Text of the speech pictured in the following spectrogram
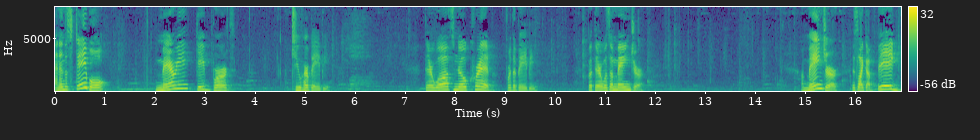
And in the stable, Mary gave birth to her baby. There was no crib for the baby, but there was a manger. A manger is like a big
